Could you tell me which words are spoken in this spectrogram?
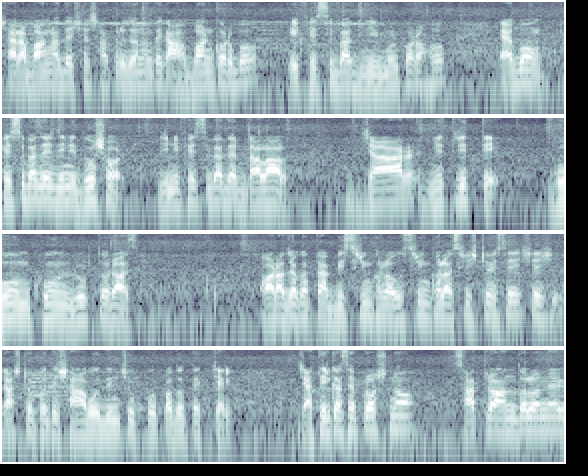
সারা বাংলাদেশের ছাত্র জনতাকে আহ্বান করব এই ফেসিবাদ নির্মূল করা হোক এবং ফেসিবাদের যিনি দোষর যিনি ফেসিবাদের দালাল যার নেতৃত্বে গুম খুন লুটতরাজ অরাজকতা, বিশৃঙ্খলা, উশৃঙ্খলা সৃষ্টি হয়েছে, সেই রাষ্ট্রপতি শাহাবুদ্দিন চুপুর পদত্যাগ চাই। জাতির কাছে প্রশ্ন, ছাত্র আন্দোলনের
